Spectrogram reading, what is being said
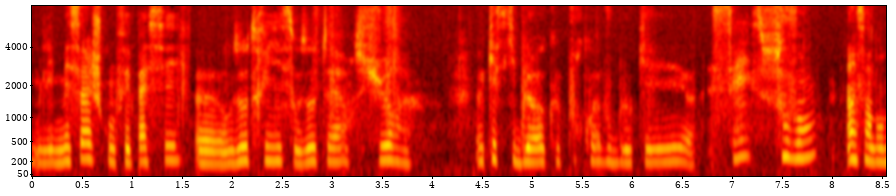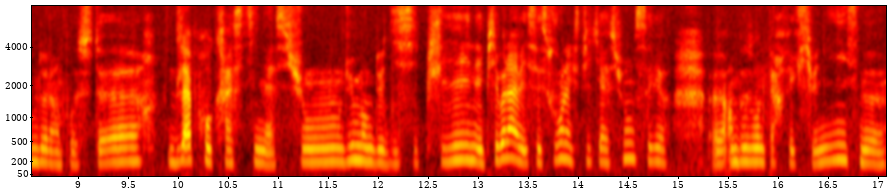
les messages qu'on fait passer euh, aux autrices, aux auteurs sur euh, qu'est-ce qui bloque, pourquoi vous bloquez, euh, c'est souvent un syndrome de l'imposteur, de la procrastination, du manque de discipline, et puis voilà, mais c'est souvent l'explication, c'est euh, un besoin de perfectionnisme.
